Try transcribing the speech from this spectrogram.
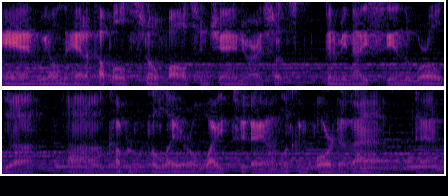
And we only had a couple snowfalls in January, so it's going to be nice seeing the world uh, uh, covered with a layer of white today. I'm looking forward to that. And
